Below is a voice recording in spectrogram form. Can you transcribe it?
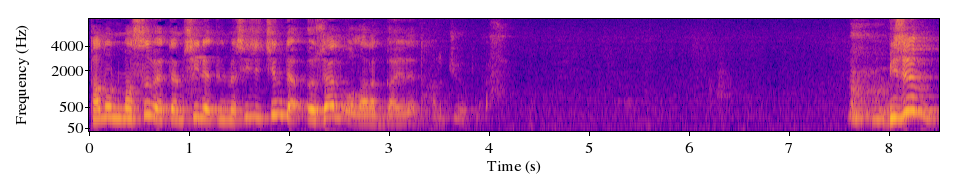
tanınması ve temsil edilmesi için de özel olarak gayret harcıyorlar. Bizim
